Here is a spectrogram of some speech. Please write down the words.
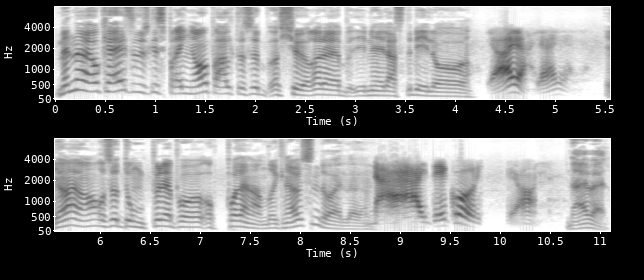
Men eh, ok, så du skal sprenge opp alt og så kjøre det med lastebil og Ja, ja, ja, ja. Ja, ja, og så dumpe det på, oppå den andre knausen, da, eller? Nei, det går ikke an. Nei vel.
